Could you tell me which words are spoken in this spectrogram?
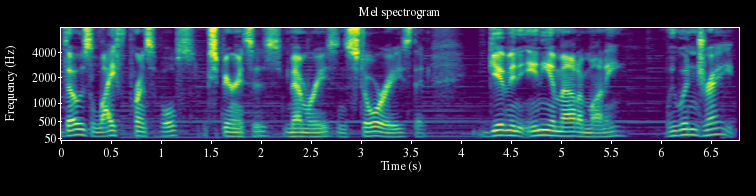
those life principles, experiences, memories, and stories that, given any amount of money, we wouldn't trade.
